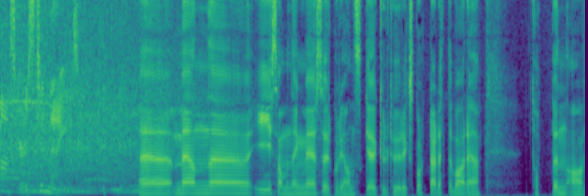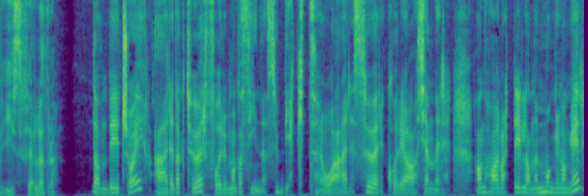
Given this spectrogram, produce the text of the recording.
Oscars tonight. Eh, men eh, i sammenheng med sørkoreansk kultureksport er dette bare toppen av isfjellet, tror jeg. Danby Choi er redaktør for magasinet Subjekt, og er Sør-Korea-kjenner. Han har vært i landet mange ganger,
